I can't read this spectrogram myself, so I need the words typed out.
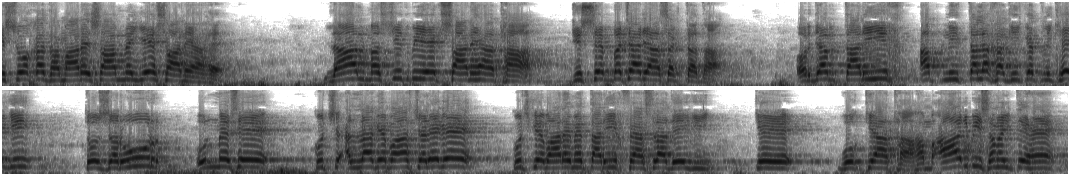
इस वक्त हमारे सामने ये सानिया है। लाल मस्जिद भी एक सानिया था, जिससे बचा जा सकता था। और जब तारीख अपनी तलख हकीकत लिखेगी तो ज़रूर उनमें से कुछ अल्लाह के पास चले गए, कुछ के बारे में तारीख फैसला देगी कि वो क्या था। हम आज भी समझते हैं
